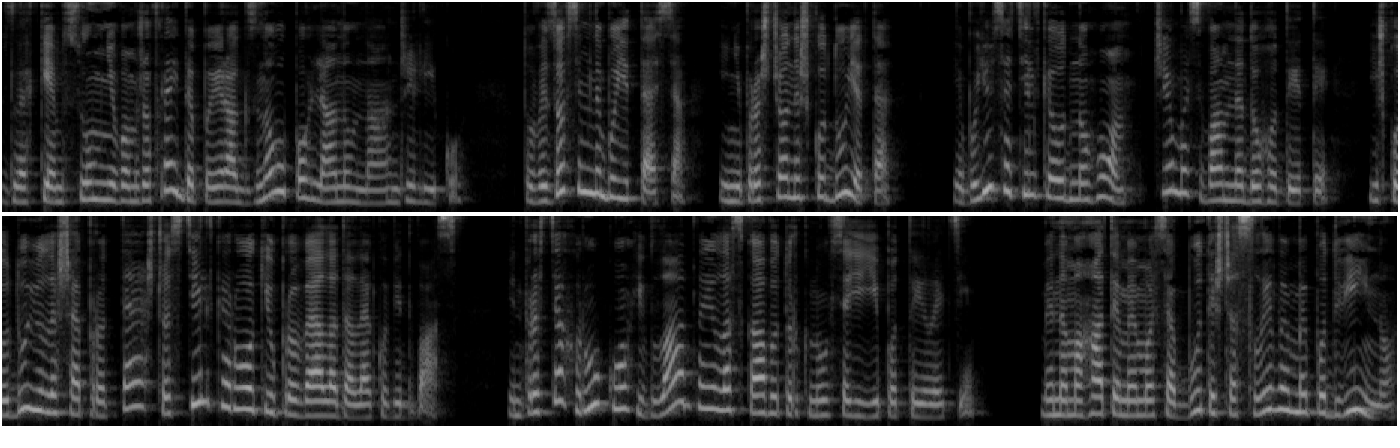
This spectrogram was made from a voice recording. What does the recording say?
З легким сумнівом Жофрей де Пейрак знову поглянув на Анжеліку. То ви зовсім не боїтеся і ні про що не шкодуєте. Я боюся тільки одного чимось вам не догодити, і шкодую лише про те, що стільки років провела далеко від вас. Він простяг руку і владно і ласкаво торкнувся її потилиці. Ми намагатимемося бути щасливими подвійно.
